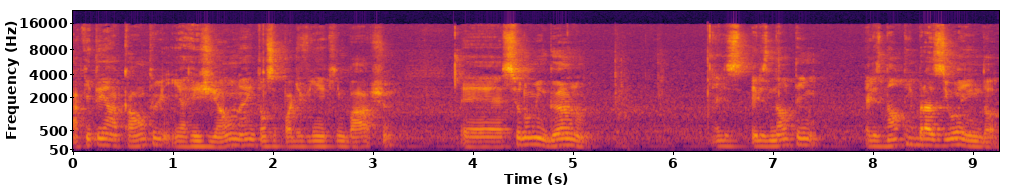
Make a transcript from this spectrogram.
Aqui tem a country e a região, né? Então você pode vir aqui embaixo. É, se eu não me engano, eles, eles não têm eles não têm Brasil ainda, ó,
